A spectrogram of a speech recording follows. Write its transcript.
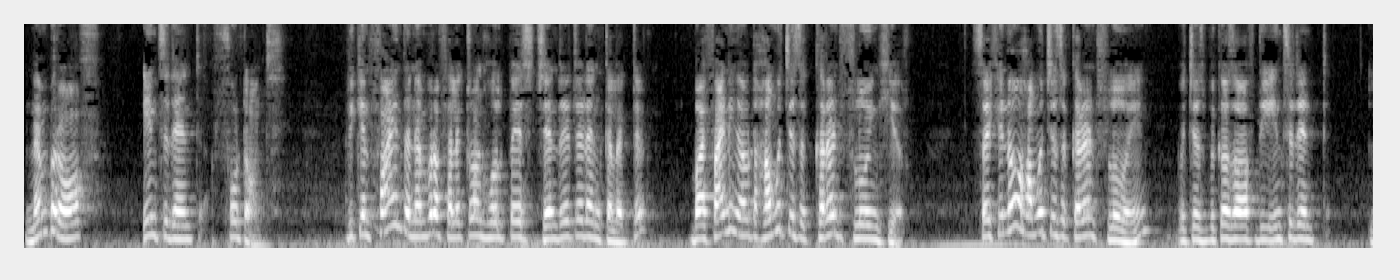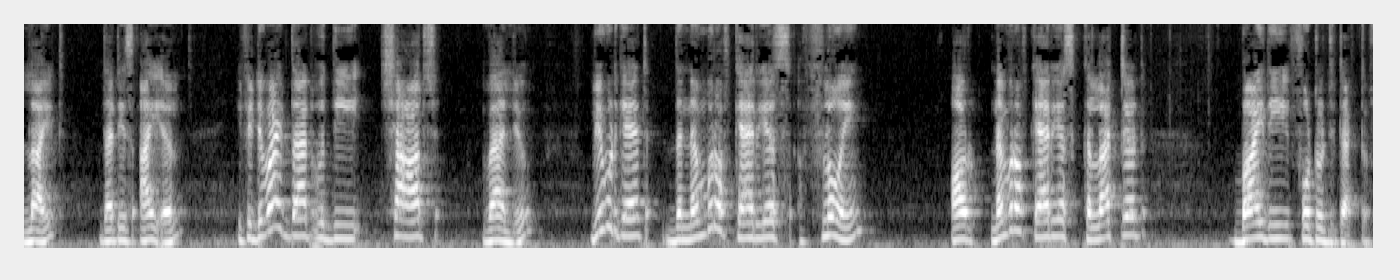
number of incident photons. We can find the number of electron hole pairs generated and collected by finding out how much is the current flowing here. So if you know how much is the current flowing, which is because of the incident light, that is IL, if you divide that with the charge value, we would get the number of carriers flowing or number of carriers collected by the photodetector.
